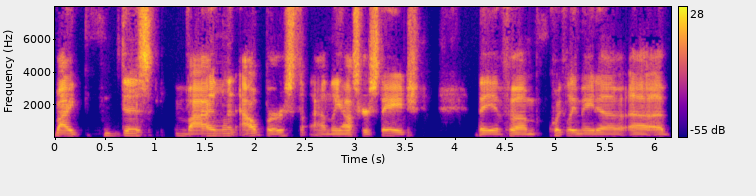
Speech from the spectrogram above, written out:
by this violent outburst on the oscar stage they have um, quickly made a, a, a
